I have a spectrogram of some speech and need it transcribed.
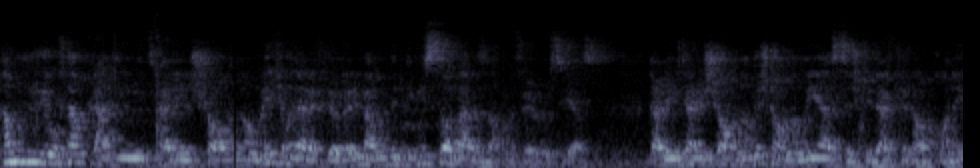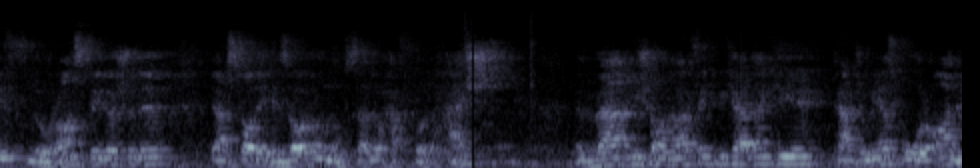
همونجوری که گفتم قدیمی ترین شاهنامه‌ای که ما در اختیار داریم مربوط به 200 سال بعد زمان فردوسی است. قدیمی ترین شاهنامه شاهنامه‌ای هستش که در کتابخانه فلورانس پیدا شده در سال 1978 و این شاهنامه رو فکر می‌کردن که یه ترجمه از قرآنه.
